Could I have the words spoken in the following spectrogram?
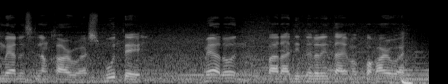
kung meron silang car wash. Buti, meron. Para dito na rin tayo magpa-car wash.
